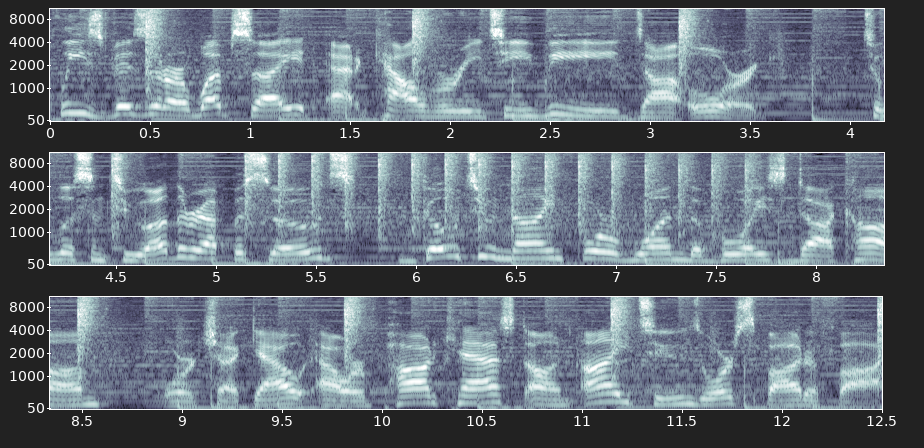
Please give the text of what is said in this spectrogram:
please visit our website at calvarytv.org. To listen to other episodes, go to 941thevoice.com or check out our podcast on iTunes or Spotify.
